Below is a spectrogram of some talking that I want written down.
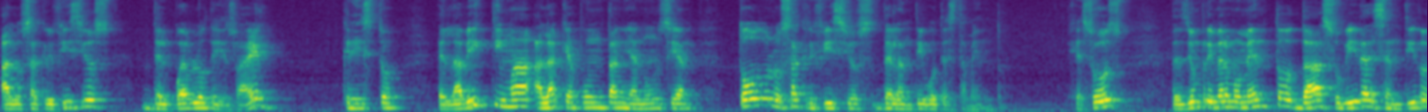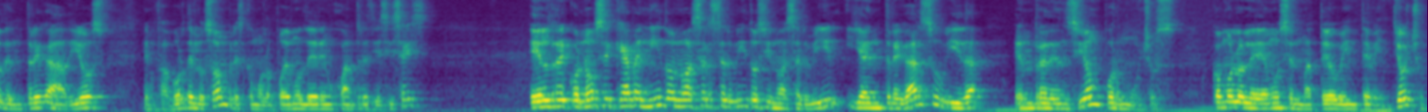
a los sacrificios del pueblo de Israel. Cristo es la víctima a la que apuntan y anuncian todos los sacrificios del Antiguo Testamento. Jesús, desde un primer momento, da a su vida el sentido de entrega a Dios en favor de los hombres, como lo podemos leer en Juan 3:16. Él reconoce que ha venido no a ser servido, sino a servir y a entregar su vida en redención por muchos, como lo leemos en Mateo 20:28.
